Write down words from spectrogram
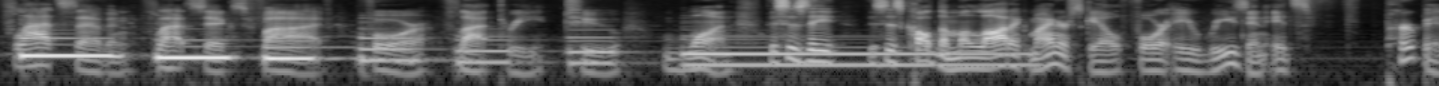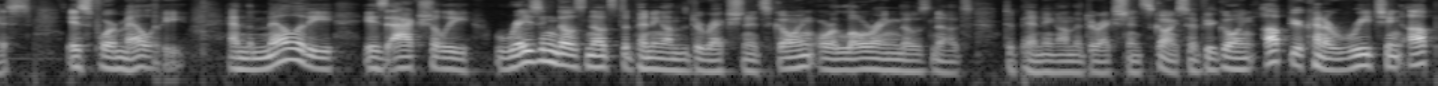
flat seven, flat six, five, four, flat three, two, one. This is a this is called the melodic minor scale for a reason. Its purpose is for melody, and the melody is actually raising those notes depending on the direction it's going, or lowering those notes depending on the direction it's going. So if you're going up, you're kind of reaching up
